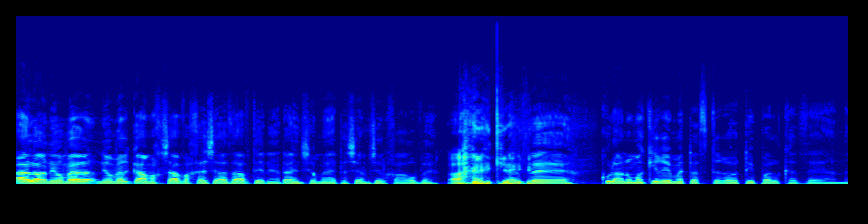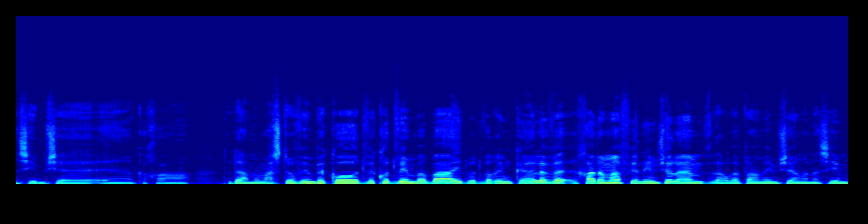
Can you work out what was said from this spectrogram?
אה, לא, אני אומר, אני אומר גם עכשיו, אחרי שעזבתי, אני עדיין שומע את השם שלך הרבה. אה, כן. אז uh, כולנו מכירים את הסטריאוטיפ על כזה, אנשים שככה, אתה יודע, ממש טובים בקוד, וכותבים בבית ודברים כאלה, ואחד המאפיינים שלהם זה הרבה פעמים שהם אנשים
